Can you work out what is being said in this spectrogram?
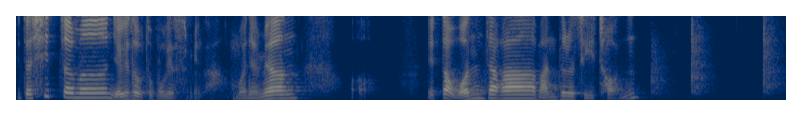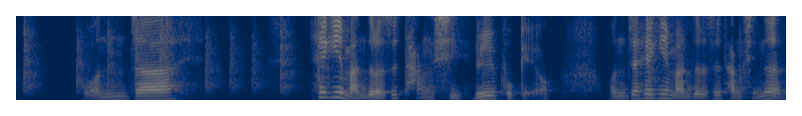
일단 시점은 여기서부터 보겠습니다. 뭐냐면, 어, 일단 원자가 만들어지기 전, 원자 핵이 만들어질 당시를 볼게요. 원자 핵이 만들어질 당시는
